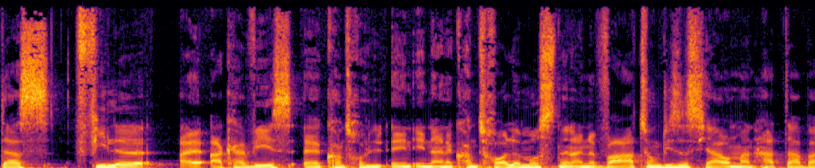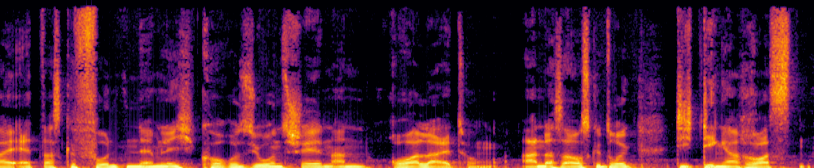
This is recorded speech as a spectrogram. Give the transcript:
dass viele AKWs äh, in, in eine Kontrolle mussten, in eine Wartung dieses Jahr und man hat dabei etwas gefunden, nämlich Korrosionsschäden an Rohrleitungen. Anders ausgedrückt, die Dinger rosten.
